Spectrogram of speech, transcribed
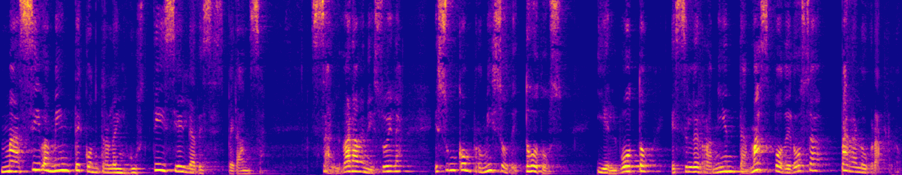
masivamente contra la injusticia y la desesperanza. Salvar a Venezuela es un compromiso de todos y el voto es la herramienta más poderosa para lograrlo.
